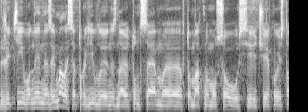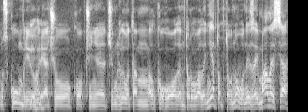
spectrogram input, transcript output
житті вони не займалися торгівлею, не знаю, тунцем е, в томатному соусі, чи якоюсь там скумбрією гарячого копчення, чи можливо там алкоголем торгували. Ні, тобто ну вони займалися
